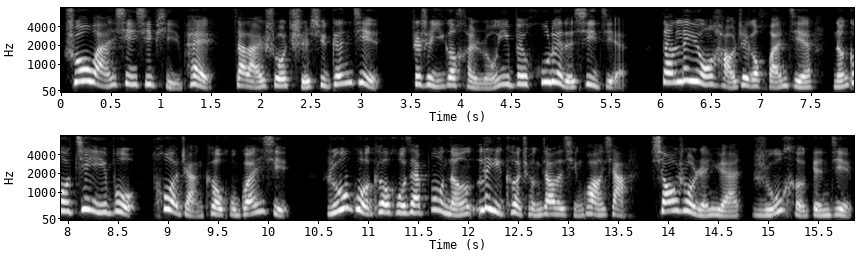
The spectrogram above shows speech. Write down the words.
说完信息匹配，再来说持续跟进，这是一个很容易被忽略的细节，但利用好这个环节，能够进一步拓展客户关系。如果客户在不能立刻成交的情况下，销售人员如何跟进？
